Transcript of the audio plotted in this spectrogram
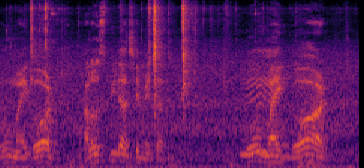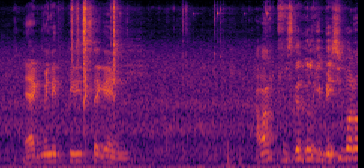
ও মাই গড ভালো স্পিড আছে মেয়েটা। ও মাই গড এক মিনিট তিরিশ সেকেন্ড আমার ফুচকাগুলো কি বেশি বড়?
